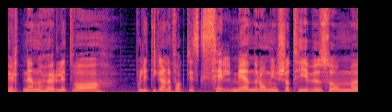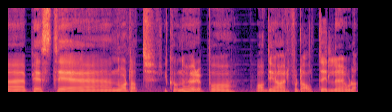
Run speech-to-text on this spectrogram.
felten igjen og høre litt hva politikerne faktisk selv mener om initiativet som eh, PST nå har tatt. Vi kan høre på hva de har fortalt til eh, Ola?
